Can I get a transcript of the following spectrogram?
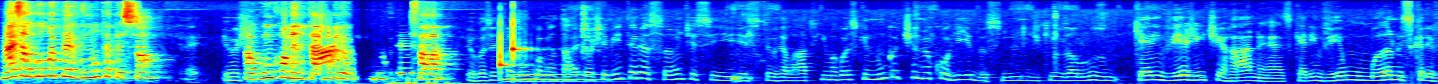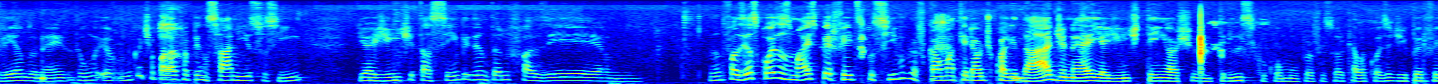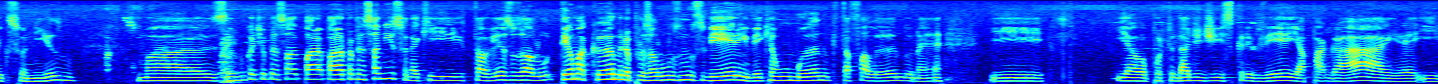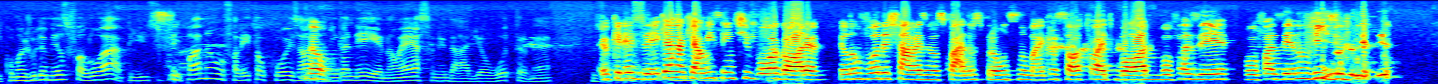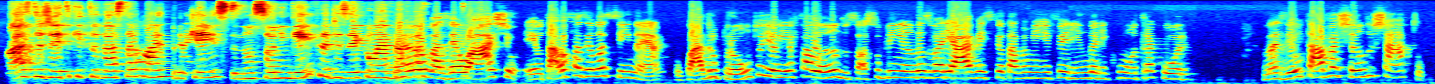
Mais alguma pergunta, pessoal? É, achei... Algum comentário? falar? Eu gostaria de fazer um comentário. Eu achei bem interessante esse, esse teu relato e uma coisa que nunca tinha me ocorrido, assim, de que os alunos querem ver a gente errar, né? Eles querem ver um humano escrevendo, né? Então eu nunca tinha parado para pensar nisso, assim, de a gente tá sempre tentando fazer um, tentando fazer as coisas mais perfeitas possível para ficar um material de qualidade, né? E a gente tem, eu acho, intrínseco como professor aquela coisa de perfeccionismo. Mas eu nunca tinha pensado, parado para pensar nisso, né? Que talvez os alunos. ter uma câmera para os alunos nos verem, ver que é um humano que está falando, né? E, e a oportunidade de escrever e apagar. E, e como a Júlia mesmo falou, ah, pedir desculpa, ah, não, eu falei tal coisa, ah, não. me enganei, não é essa unidade, é outra, né? Eu queria dizer que a Raquel me incentivou agora. Eu não vou deixar mais meus quadros prontos no Microsoft Whiteboard, vou fazer, vou fazer no vídeo. Faz do jeito que tu gosta mais, porque é isso, não sou ninguém para dizer como é pra Não, mas eu acho, eu tava fazendo assim, né? O quadro pronto e eu ia falando, só sublinhando as variáveis que eu tava me referindo ali com outra cor. Mas eu tava achando chato.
